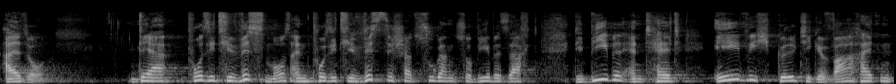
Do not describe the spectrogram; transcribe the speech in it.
Also, der Positivismus, ein positivistischer Zugang zur Bibel sagt, die Bibel enthält ewig gültige Wahrheiten,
